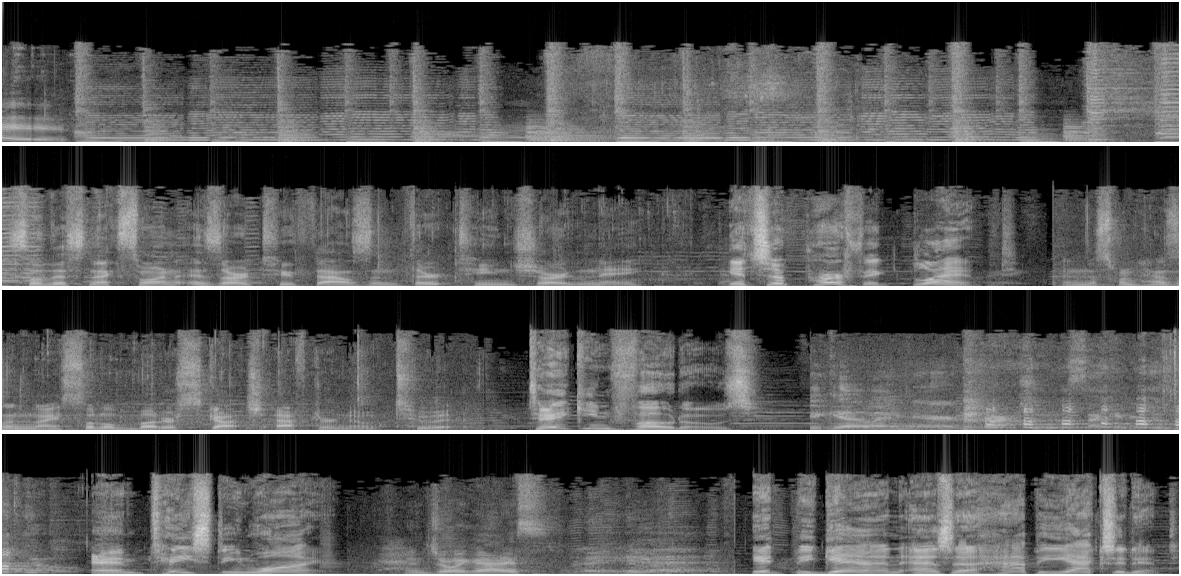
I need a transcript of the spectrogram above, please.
Hi. So this next one is our 2013 Chardonnay, It's a perfect blend. and this one has a nice little butterscotch afternote to it. Taking photos You get my hair. Fraction of a second, it doesn't go. and tasting wine. Enjoy, guys. It began as a happy accident.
